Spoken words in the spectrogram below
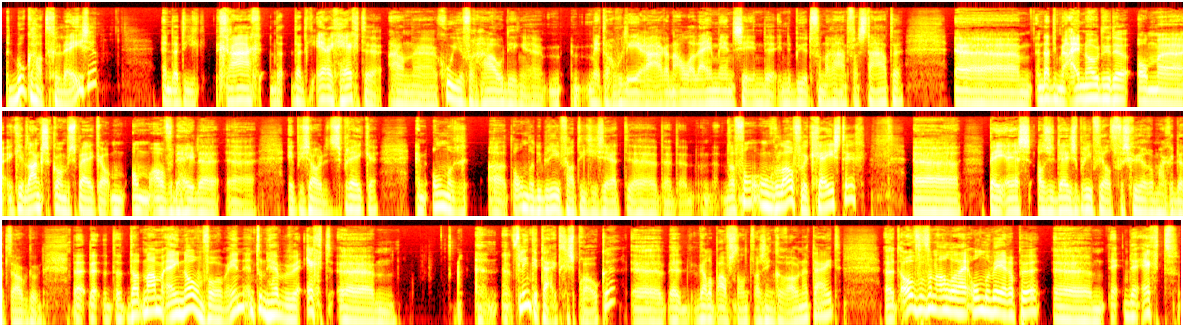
het boek had gelezen. En dat hij graag, dat hij erg hechtte aan uh, goede verhoudingen met de hoogleraar en allerlei mensen in de, in de buurt van de Raad van State. Uh, en dat hij me uitnodigde om uh, een keer langs te komen spreken om, om over de hele uh, episode te spreken. En onder, onder die brief had hij gezet, dat, vond ik ongelooflijk geestig. PS, als u deze brief wilt verscheuren mag u dat ook doen. Dat, dat, dat nam enorm voor me in. En toen hebben we echt... Ehm, een, een, flinke tijd gesproken. Uh, wel op afstand was in coronatijd. Het over van allerlei onderwerpen. Uh, de, de, echt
